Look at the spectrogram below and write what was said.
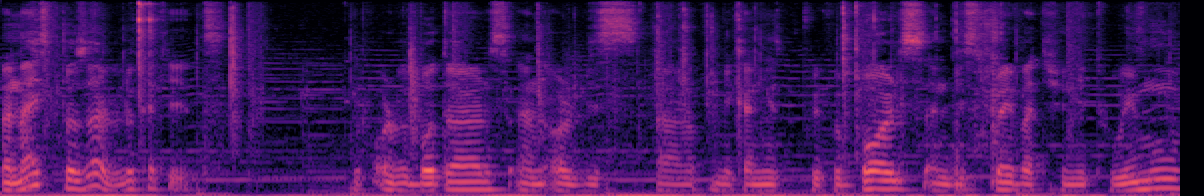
a nice puzzle. Look at it. With all the bottles and all this uh, mechanism with the balls and this tray that you need to remove.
